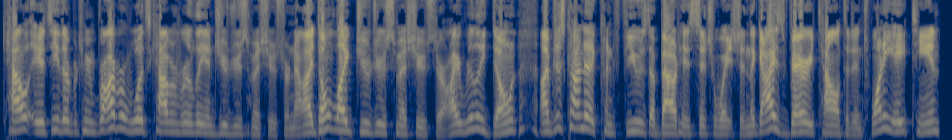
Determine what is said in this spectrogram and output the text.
Cal, it's either between Robert Woods, Calvin Ridley, and Juju Smith Schuster. Now, I don't like Juju Smith Schuster. I really don't. I'm just kind of confused about his situation. The guy's very talented. In 2018,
